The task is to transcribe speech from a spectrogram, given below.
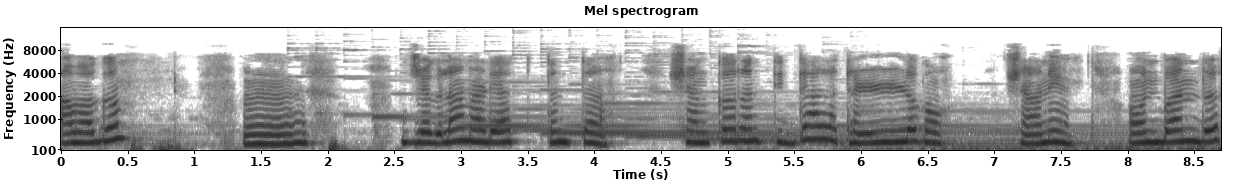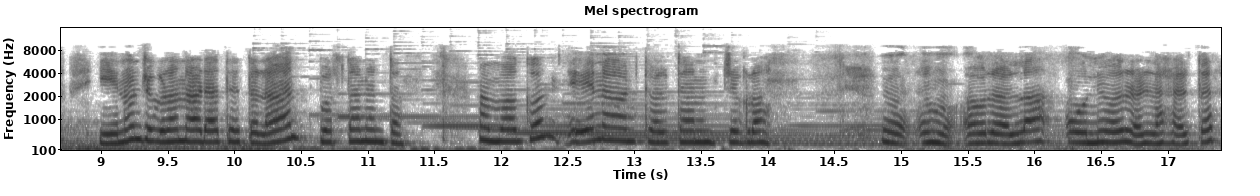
ಅವಾಗ ಜಗಳ ನಡೆಯತ್ತಂತ ಶಂಕರ್ ಅಂತಿದ್ದ ಅಲ್ಲ ತೆಳ್ಳಗ. ಶಾನೆ ಅವನು ಬಂದು ಏನೋ ಜಗಳ ನಡೆಯತ್ತೈತಲ್ಲ ಅಂತ ಬರ್ತಾನಂತ. ಅವಾಗ ಏನು ಅಂತ ಕೇಳ್ತಾನ ಜಗಳ? ಅವರೆಲ್ಲ ಓಣಿಯವರೆಲ್ಲ ಹೇಳ್ತಾರೆ,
